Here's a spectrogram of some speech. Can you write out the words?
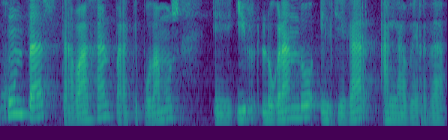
juntas trabajan para que podamos eh, ir logrando el llegar a la verdad.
